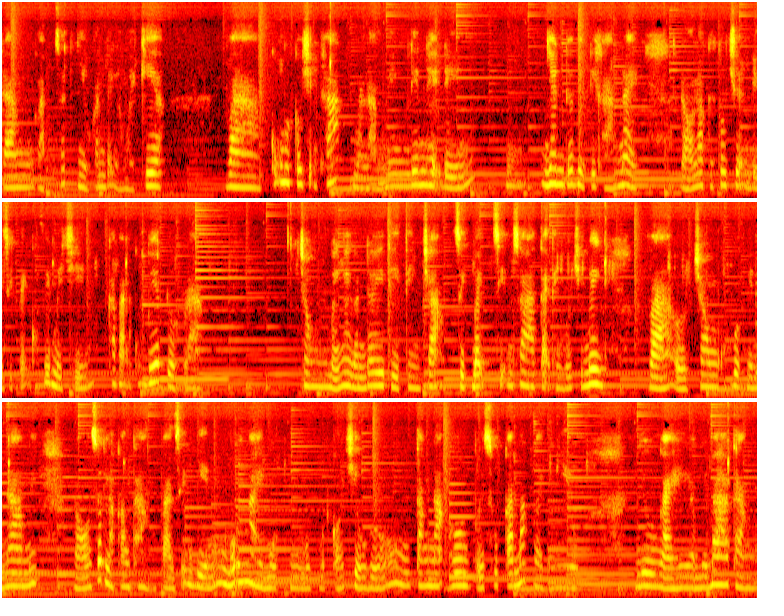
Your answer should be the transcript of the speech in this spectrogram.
đang gặp rất nhiều căn bệnh ở ngoài kia. Và cũng một câu chuyện khác mà làm mình liên hệ đến ừ, nhân cái việc đi khám này đó là cái câu chuyện về dịch bệnh Covid-19 các bạn cũng biết được là trong mấy ngày gần đây thì tình trạng dịch bệnh diễn ra tại thành phố Hồ Chí Minh và ở trong khu vực miền Nam ấy nó rất là căng thẳng và diễn biến mỗi ngày một một một có chiều hướng tăng nặng hơn với số ca mắc ngày càng nhiều. Như ngày 13 tháng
